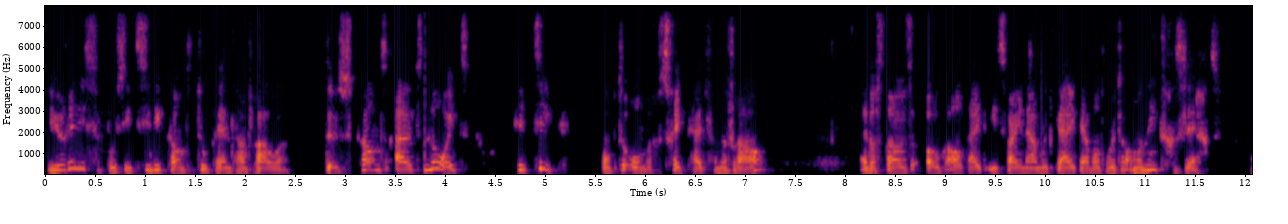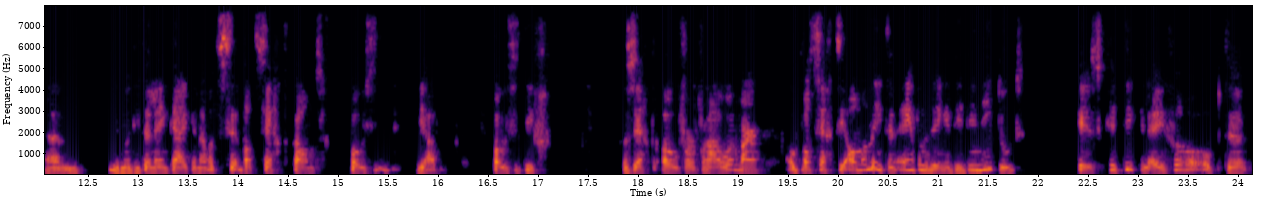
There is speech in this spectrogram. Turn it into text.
juridische positie die Kant toekent aan vrouwen. Dus Kant uit nooit kritiek op de ondergeschiktheid van de vrouw. En dat is trouwens ook altijd iets waar je naar moet kijken. Wat wordt er allemaal niet gezegd? Um, je moet niet alleen kijken naar wat, wat zegt Kant ja, positief gezegd over vrouwen, maar ook wat zegt hij allemaal niet. En een van de dingen die hij niet doet, is kritiek leveren op de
